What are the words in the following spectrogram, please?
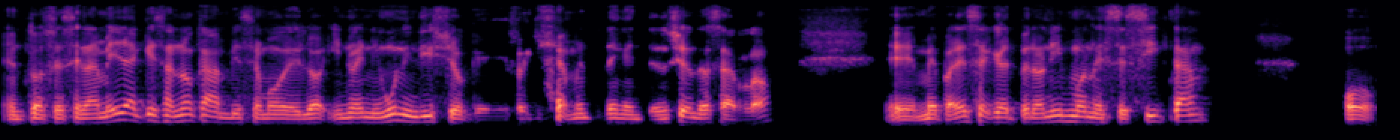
Entonces, en la medida que esa no cambie ese modelo, y no hay ningún indicio que efectivamente tenga intención de hacerlo, eh, me parece que el peronismo necesita o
